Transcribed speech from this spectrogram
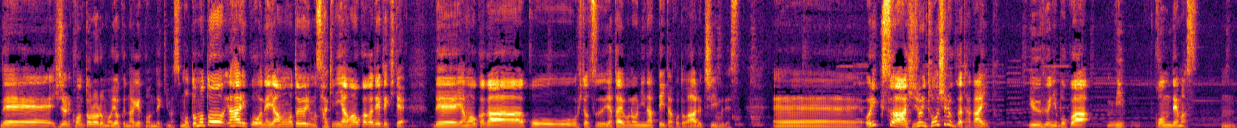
で非常にコントロールもよく投げ込んできます。もともとやはりこうね山本よりも先に山岡が出てきてで山岡がこう一つ屋台骨になっていたことがあるチームです、えーオリックスは非常に投手力が高いというふうに僕は見込んでます、うん。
